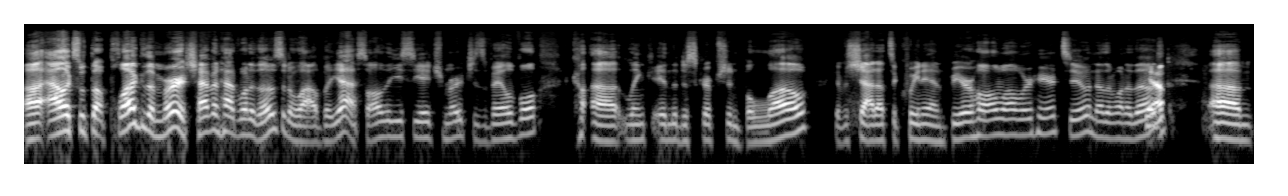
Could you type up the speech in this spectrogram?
uh, Alex with the plug the merch. Haven't had one of those in a while, but yes, all the ECH merch is available. Uh, link in the description below. Give a shout out to Queen Anne Beer Hall while we're here too. Another one of those. Yep. Um,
